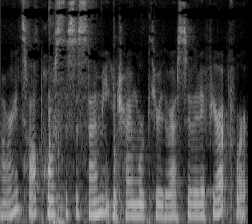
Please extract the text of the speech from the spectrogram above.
All right, so I'll post this assignment. You can try and work through the rest of it if you're up for it.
